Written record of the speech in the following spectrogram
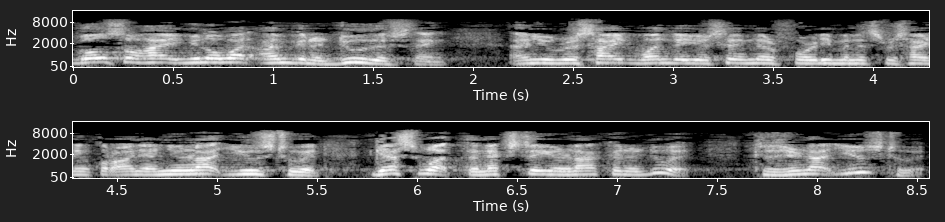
go so high, you know what, I'm going to do this thing. And you recite one day, you're sitting there 40 minutes reciting Qur'an, and you're not used to it. Guess what? The next day you're not going to do it. Because you're not used to it.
